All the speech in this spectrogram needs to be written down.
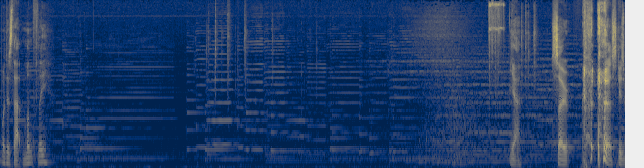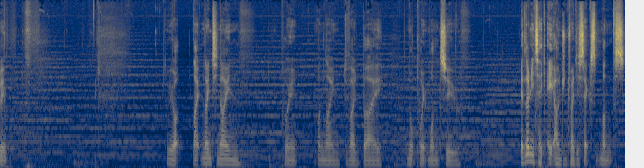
What is that? Monthly? Yeah. So, excuse me. We got like 99 point 0.19 divided by 0.12. It'll only take 826 months.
